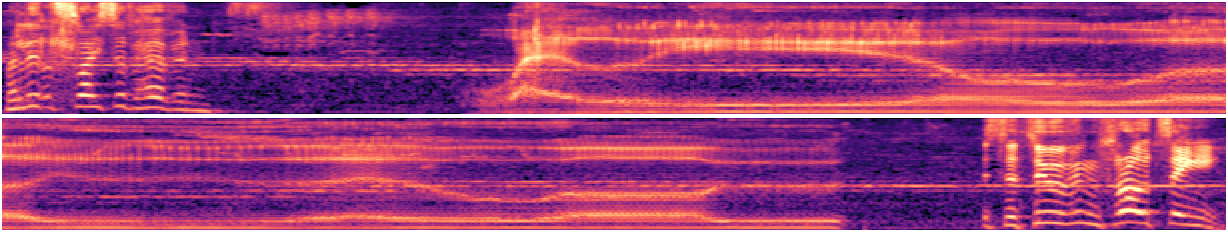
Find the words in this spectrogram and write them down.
My little slice of heaven? It's the Tuvan throat singing.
